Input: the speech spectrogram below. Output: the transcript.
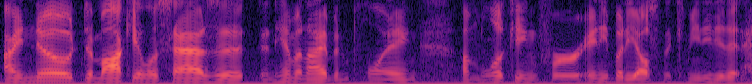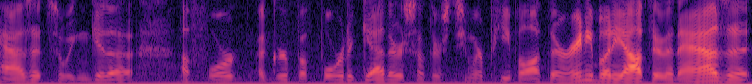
I know Democulus has it, and him and I have been playing. I'm looking for anybody else in the community that has it, so we can get a a four a group of four together. So if there's two more people out there, or anybody out there that has it,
